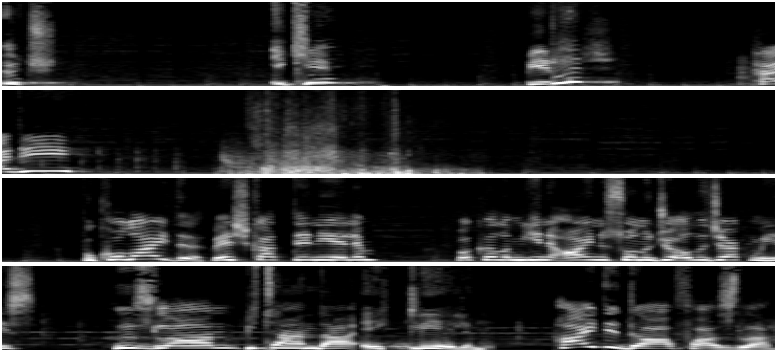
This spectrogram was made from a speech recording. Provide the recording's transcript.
3 2 1 Hadi. Bu kolaydı. 5 kat deneyelim. Bakalım yine aynı sonucu alacak mıyız? Hızlan. Bir tane daha ekleyelim. Haydi daha fazla.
